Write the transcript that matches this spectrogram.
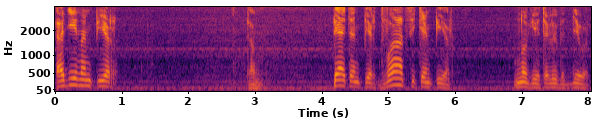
1 ампер, там 5 ампер, 20 ампер, многие это любят делать,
